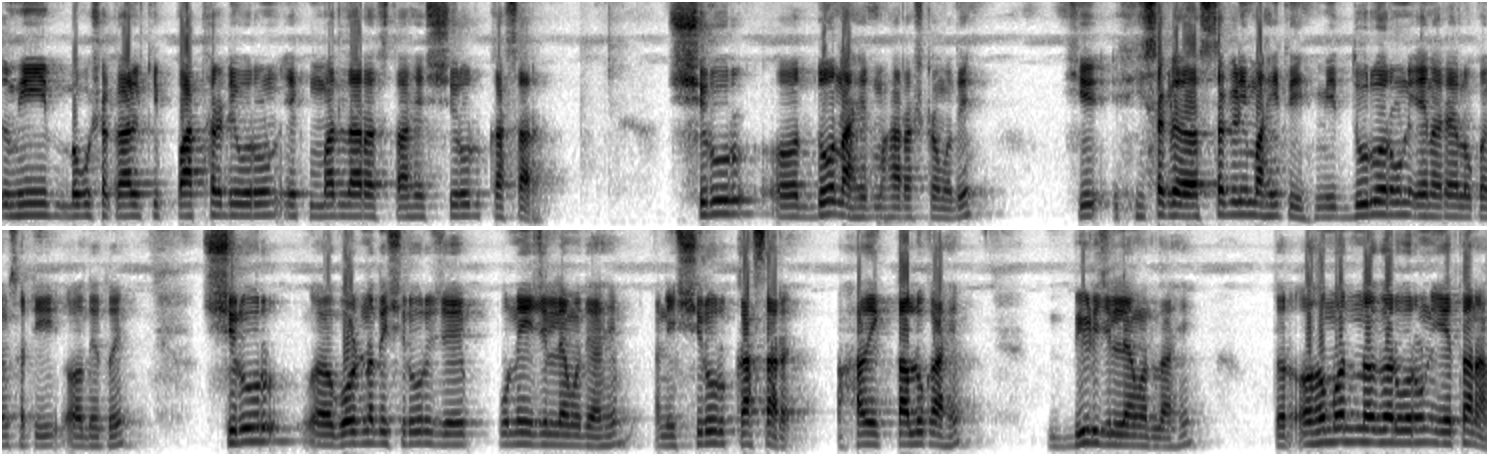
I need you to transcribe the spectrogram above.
तुम्ही बघू शकाल की पाथर्डीवरून एक मधला रस्ता आहे शिरूर कासार. शिरूर दोन आहेत महाराष्ट्रामध्ये. ही ही सगळं सगळी माहिती मी दूरवरून येणाऱ्या लोकांसाठी देतो आहे शिरूर गोड गोडनदी शिरूर जे पुणे जिल्ह्यामध्ये आहे आणि शिरूर कासार हा एक तालुका आहे बीड जिल्ह्यामधला आहे. तर अहमदनगरवरून येताना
